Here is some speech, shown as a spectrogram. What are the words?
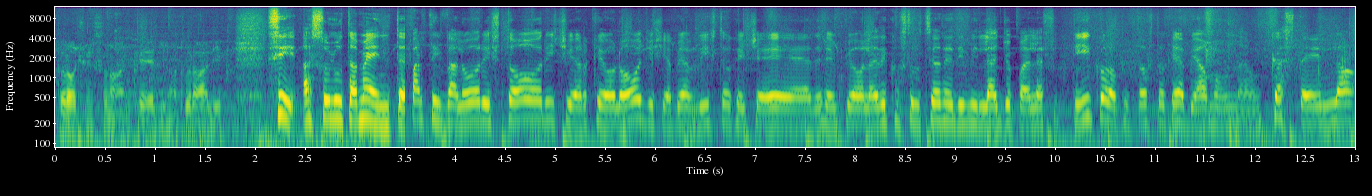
però ce ne sono anche di naturali. Sì, assolutamente. A parte i valori storici e archeologici, abbiamo visto che c'è ad esempio la ricostruzione di villaggio palafitticolo, piuttosto che abbiamo un, un castello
